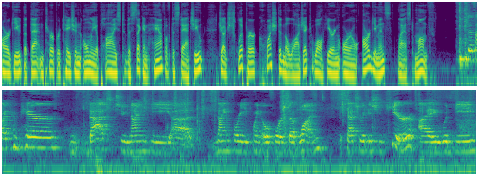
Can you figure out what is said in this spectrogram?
argued that that interpretation only applies to the second half of the statute, Judge Schlipper questioned the logic while hearing oral arguments last month. So if I compare that to 9, the uh, 940.04 sub 1, the statute at issue here, I would be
